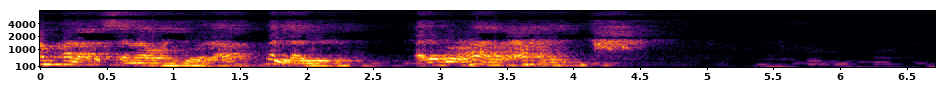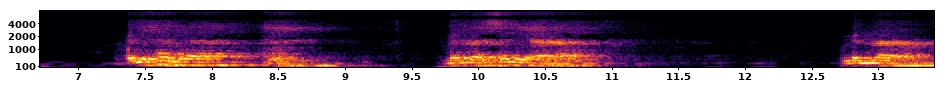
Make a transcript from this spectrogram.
أم خلق السماوات والأرض؟ بل لا يوجد هذا برهان عقلي ولهذا لما سمع لما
